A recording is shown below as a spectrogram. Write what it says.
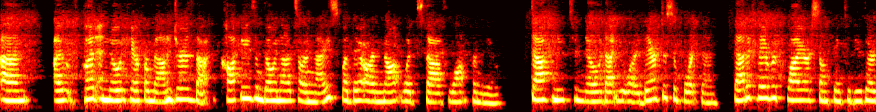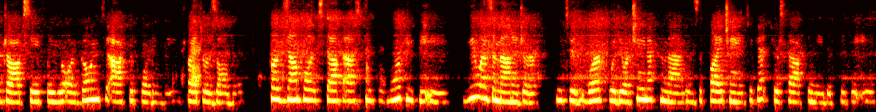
Um, I put a note here for managers that coffees and donuts are nice, but they are not what staff want from you. Staff need to know that you are there to support them, that if they require something to do their job safely, you are going to act accordingly and try to resolve it. For example, if staff ask you for more PPE, you as a manager need to work with your chain of command and supply chain to get your staff the needed PPE.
